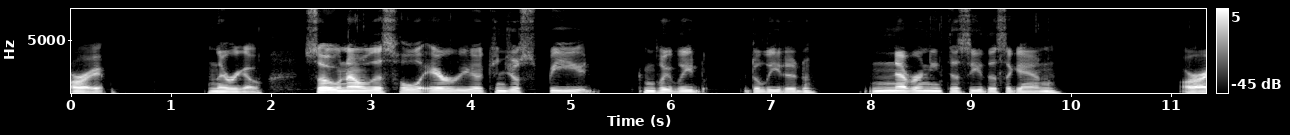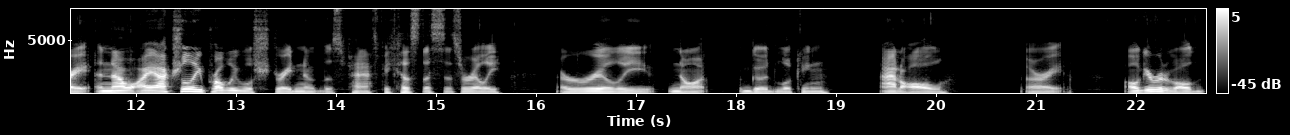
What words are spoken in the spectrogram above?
Alright. There we go. So now this whole area can just be completely deleted. Never need to see this again. Alright, and now I actually probably will straighten out this path because this is really, really not good looking at all. Alright, I'll get rid of all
